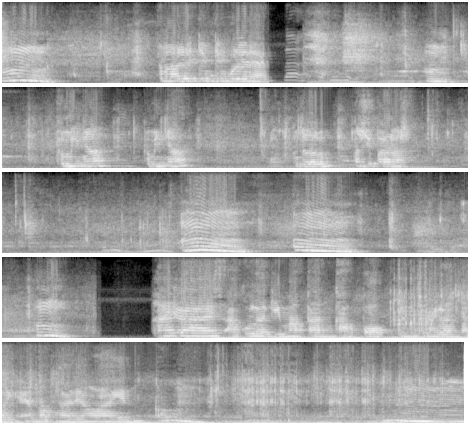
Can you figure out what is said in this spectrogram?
Hmm. Cuma ada tim tim kuliner. Dulu. Hmm. Cuminya, cuminya. Di dalam nasi panas. Hmm. Hmm. Hmm. Hai guys, aku lagi makan kapok. Ini cemilan paling enak nggak ada yang lain. Hmm. Hmm.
